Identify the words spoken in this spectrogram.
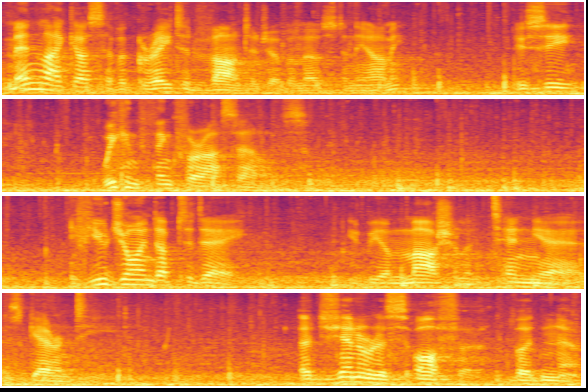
Men like us have a great advantage over most in the army. You see, we can think for ourselves. If you joined up today, you'd be a marshal in ten years, guaranteed. A generous offer, but no.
